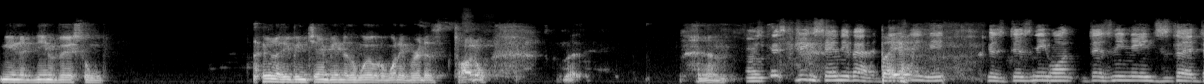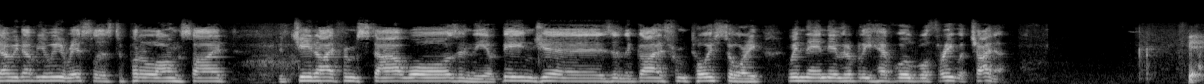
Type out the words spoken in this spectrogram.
universal hula hooping champion of the world or whatever it is title. Um, I was just saying about it. But, Disney yeah. needs because Disney want Disney needs the WWE wrestlers to put alongside the Jedi from Star Wars and the Avengers and the guys from Toy Story when they inevitably have World War Three with China. Yeah.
